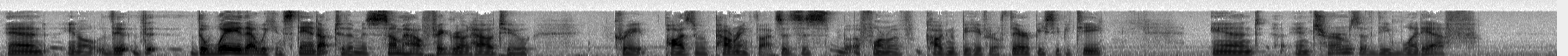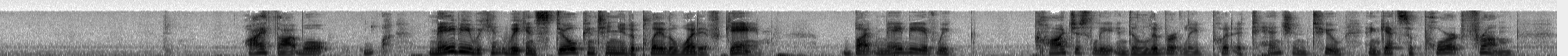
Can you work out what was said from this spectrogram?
And, you know, the, the, the way that we can stand up to them is somehow figure out how to create positive, empowering thoughts. This is a form of cognitive behavioral therapy, CBT. And in terms of the what if, I thought, well, maybe we can we can still continue to play the what if game, but maybe if we consciously and deliberately put attention to and get support from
